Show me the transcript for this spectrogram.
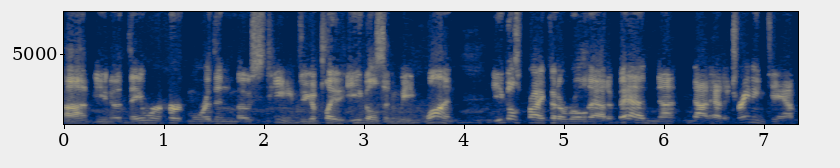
Um, you know, they were hurt more than most teams. You could play the Eagles in Week One Eagles probably could have rolled out of bed, not not had a training camp.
